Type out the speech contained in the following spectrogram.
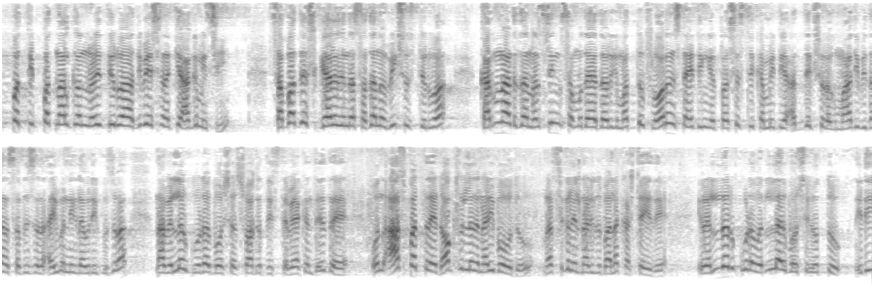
ಇಪ್ಪತ್ ಇಪ್ಪತ್ನಾಲ್ಕರಂದು ನಡೆಯುತ್ತಿರುವ ಅಧಿವೇಶನಕ್ಕೆ ಆಗಮಿಸಿ ಸಭಾಧ್ಯಕ್ಷ ಗ್ಯಾಲರಿಯಿಂದ ಸದನ ವೀಕ್ಷಿಸುತ್ತಿರುವ ಕರ್ನಾಟಕದ ನರ್ಸಿಂಗ್ ಸಮುದಾಯದವರಿಗೆ ಮತ್ತು ಫ್ಲೋರೆನ್ಸ್ ನೈಟಿಂಗೇಲ್ ಪ್ರಶಸ್ತಿ ಕಮಿಟಿ ಅಧ್ಯಕ್ಷರು ಮಾಜಿ ವಿಧಾನ ಸದಸ್ಯರ ಐವನ್ ನಿಗಳವರಿಗೂ ಸಹ ನಾವೆಲ್ಲರೂ ಕೂಡ ಬಹುಶಃ ಸ್ವಾಗತಿಸ್ತೇವೆ. ಯಾಕಂತ ಹೇಳಿದ್ರೆ ಒಂದು ಆಸ್ಪತ್ರೆ ಡಾಕ್ಟರ್ ಇಲ್ಲದೆ ನಡೀಬಹುದು, ನರ್ಸ್ಗಳಲ್ಲಿ ನಡೆಯುವುದು ಬಹಳ ಕಷ್ಟ ಇದೆ. ಇವರೆಲ್ಲರೂ ಕೂಡ ಎಲ್ಲ ಬಹುಶಃ ಇವತ್ತು ಇಡೀ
